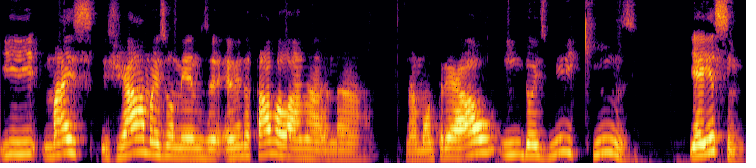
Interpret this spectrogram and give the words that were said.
E, mas já mais ou menos, eu ainda estava lá na, na, na, Montreal em 2015. E aí, assim,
